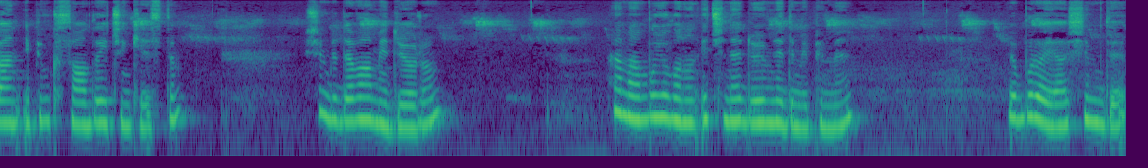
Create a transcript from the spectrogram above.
Ben ipim kısaldığı için kestim. Şimdi devam ediyorum. Hemen bu yuvanın içine düğümledim ipimi. Ve buraya şimdi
